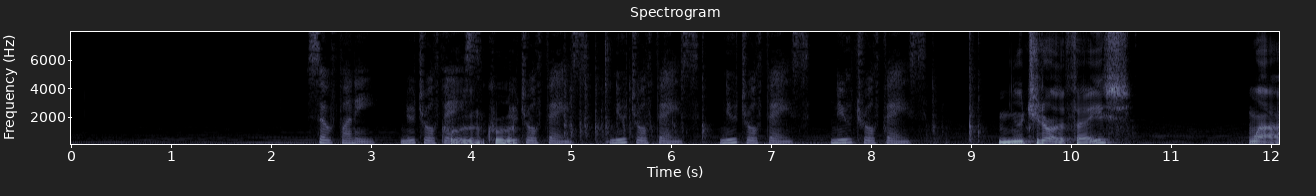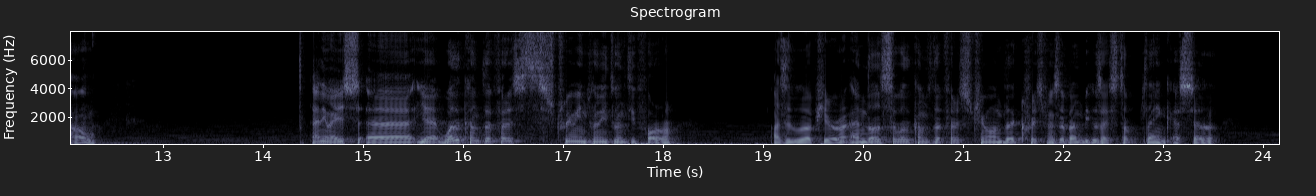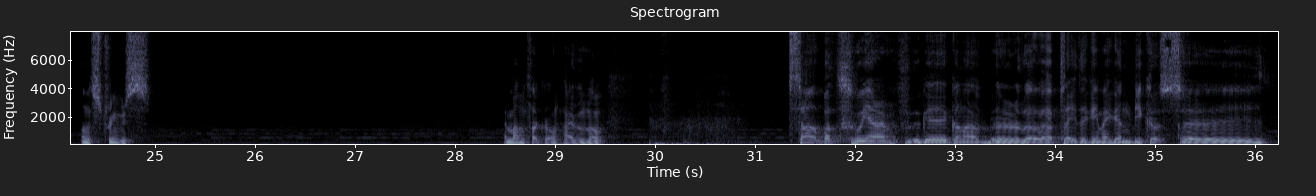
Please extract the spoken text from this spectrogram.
So funny. Neutral face. Cool, cool. Neutral face. Neutral face. Neutral face. Neutral face. Neutral face? Wow. Anyways, uh, yeah, welcome to the first stream in 2024, as it will appear, and also welcome to the first stream on the Christmas event, because I stopped playing SL on streams a month ago, I don't know. So, but we are uh, gonna uh, play the game again because uh,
